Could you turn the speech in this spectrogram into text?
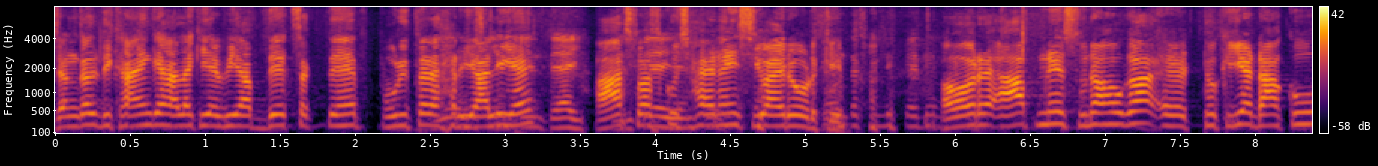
जंगल दिखाएँगे। हालाँकि अभी आप देख सकते हैं पूरी तरह हरियाली है। आसपास कुछ है नहीं सिवाय रोड के। और आपने सुना होगा ठुकिया डाकू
